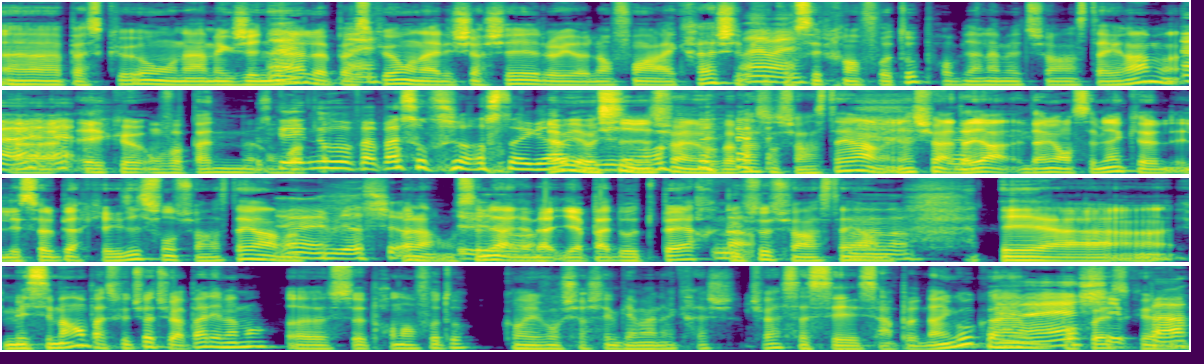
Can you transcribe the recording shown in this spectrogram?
euh, parce que on a un mec génial, Ouais, parce ouais. que on allé chercher le- l'enfant à la crèche et Ouais, puis qu'on s'est pris en photo pour bien la mettre sur Instagram euh, et qu'on voit pas de. Parce on que voit les nouveaux papas sont sur Instagram. Ah oui, aussi, bien évidemment. sûr, les nouveaux papas sont sur Instagram, bien sûr. D'ailleurs, d'ailleurs, on sait bien que les seuls pères qui existent sont sur Instagram. Ouais, bien sûr. Voilà, on sait bien, il a- n'y a, pas d'autres pères Non. que ceux sur Instagram. Non, non. Et euh, mais c'est marrant parce que tu vois, tu vas pas les mamans se prendre en photo quand ils vont chercher le gamin à la crèche. Tu vois, ça c'est c'est un peu dingo quand même. Ouais, Pourquoi je est-ce sais que pas.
